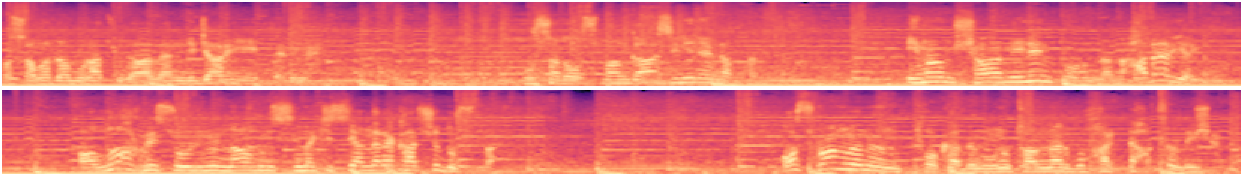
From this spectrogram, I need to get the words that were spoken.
Kosova'da Murat Hüdaven Nigar yiğitlerine, Bursa'da Osman Gazi'nin evlatları, İmam Şamil'in torunlarına haber yayın. Allah Resulü'nün namını silmek isteyenlere karşı dursunlar. Osmanlı'nın tokadını unutanlar bu harpte hatırlayacaklar.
